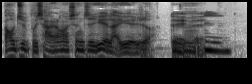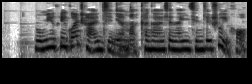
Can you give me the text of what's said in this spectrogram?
高居不下，然后甚至越来越热。对对，嗯，我们也可以观察几年嘛，看看现在疫情结束以后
